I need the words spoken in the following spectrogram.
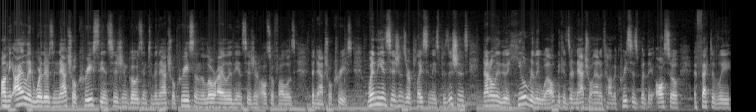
On the eyelid, where there's a natural crease, the incision goes into the natural crease, and the lower eyelid, the incision also follows the natural crease. When the incisions are placed in these positions, not only do they heal really well because they're natural anatomic creases, but they also effectively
